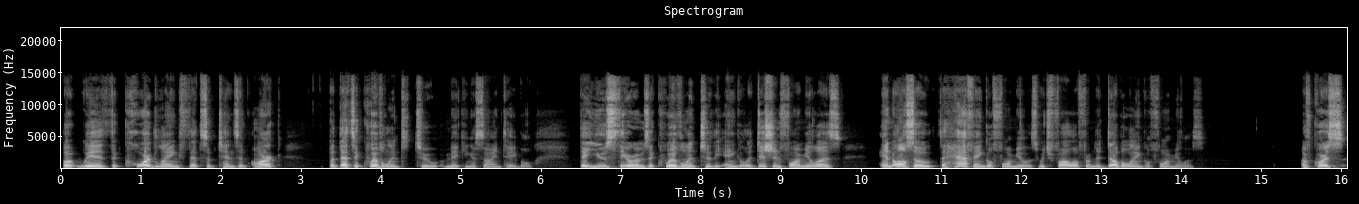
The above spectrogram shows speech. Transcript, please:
but with the chord length that subtends an arc, but that's equivalent to making a sine table. They used theorems equivalent to the angle addition formulas, and also the half angle formulas, which follow from the double angle formulas. Of course,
